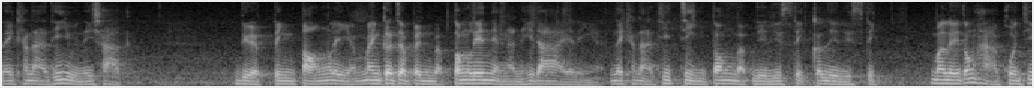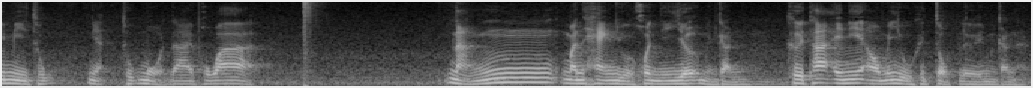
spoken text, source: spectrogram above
ในขณะที่อยู่ในฉากเดือดติงต๊องอะไรเงี้ยมันก็จะเป็นแบบต้องเล่นอย่างนั้นให้ได้อะไรเงี้ยในขณะที่จริงต้องแบบ realistic ก็ realistic มาเลยต้องหาคนที่มีทุกเนี่ยทุกโหมดได้ เพราะว่า หนังมัน hang อยู่กับคนนี้เยอะเหมือนกัน คือถ้าไอ้นี่เอาไม่อยู่คือจบเลยเหมือนกันฮะ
